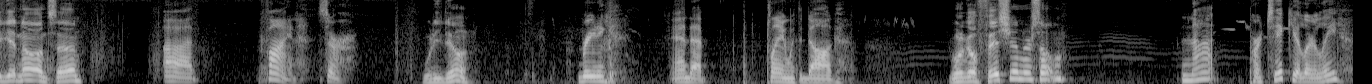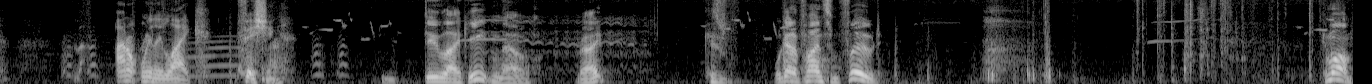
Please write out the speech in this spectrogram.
you getting on, son? Uh, fine, sir. What are you doing? Reading and, uh, playing with the dog. You want to go fishing or something? Not particularly. I don't really like fishing. Do like eating, though, right? Because we gotta find some food. Come on.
